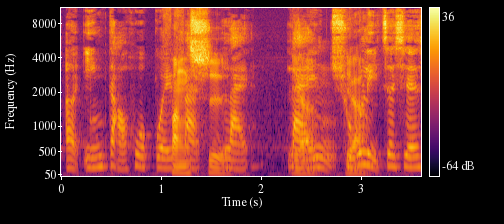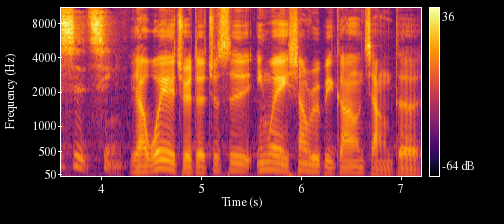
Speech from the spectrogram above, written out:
呃引导或规范来？来处理这些事情。呀，我也觉得，就是因为像 Ruby 刚刚讲的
